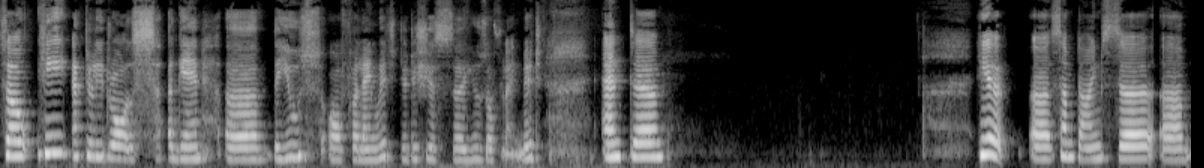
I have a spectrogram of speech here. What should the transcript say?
so he actually draws again uh, the use of language judicious uh, use of language and um, here uh, sometimes uh, um,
